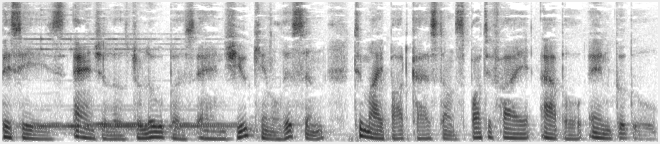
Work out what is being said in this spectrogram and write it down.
This is Angelo Stralopas, and you can listen to my podcast on Spotify, Apple, and Google.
